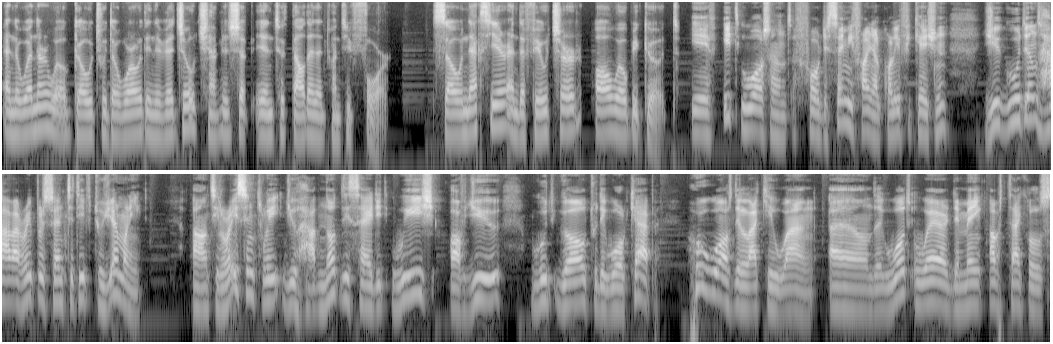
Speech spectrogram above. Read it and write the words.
and the winner will go to the World Individual Championship in 2024. So next year and the future, all will be good. If it wasn't for the semi-final qualification, you wouldn't have a representative to Germany. Until recently, you have not decided which of you would go to the World Cup. Who was the lucky one, and what were the main obstacles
